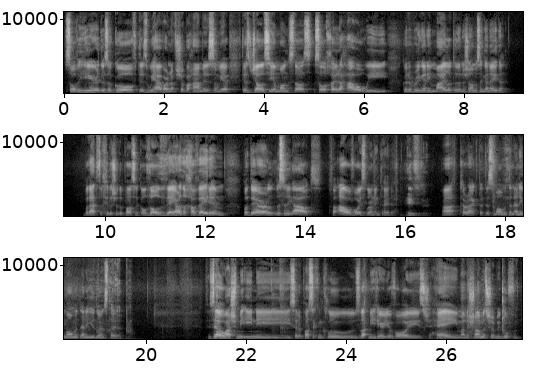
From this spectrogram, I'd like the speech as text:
So over here, there's a guf, there's we have our nefesh bahamis, and we have there's jealousy amongst us. So how are we going to bring any maila to the neshamas in Gan Eden? But that's the chiddush of the pasuk. Although they are the chaverim, but they are listening out for our voice learning Torah. It's Ah, correct. At this moment, and any moment, any Yid learns Torah. Zeu ashmi'ini. So the pasuk concludes, "Let me hear your voice." Sheheim anishamis shebegufim.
